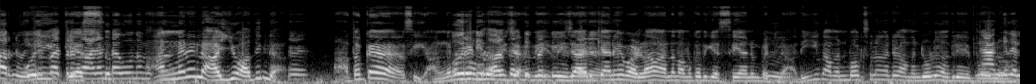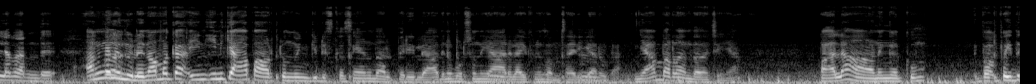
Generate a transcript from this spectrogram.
പറഞ്ഞു. അങ്ങനെയല്ല അയ്യോ അതില്ല. അതൊക്കെ സി അങ്ങനെ വിചാരിക്കാനേ പാടില്ല കാരണം നമുക്കത് ഗസ് ചെയ്യാനും പറ്റില്ല. അത് ഈ കമന്റ് ബോക്സിൽ മറ്റേ കമന്റുകളും അതിൽ അങ്ങനെയൊന്നുമില്ല. നമുക്ക് എനിക്ക് ആ പാർട്ടൊന്നും എനിക്ക് ഡിസ്കസ് ചെയ്യാനും താല്പര്യമില്ല. അതിനെ കുറിച്ചൊന്നും ഞാൻ ആരുടെ ലൈഫിലും സംസാരിക്കാറില്ല. ഞാൻ പറഞ്ഞത് എന്താന്ന് വെച്ച് കഴിഞ്ഞാൽ പല ആണുങ്ങൾക്കും ഇപ്പൊ ഇപ്പൊ ഇത്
